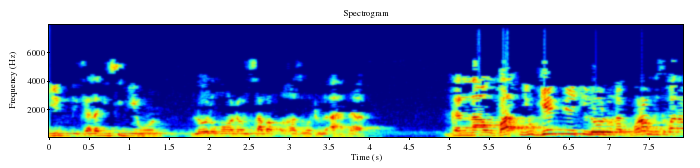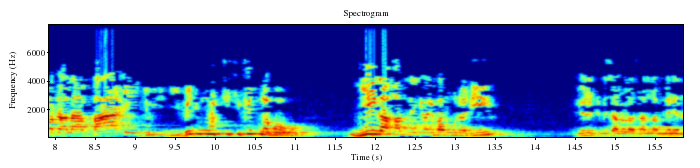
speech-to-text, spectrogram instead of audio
génn ca la ñu signé woon loolu moo doon sabab ghazwatul ahzab gannaaw ba ñu génnee ci loolu nag borom bi subhanahu wa taala baaxee jullit yi ba ñu mucc ci fitna boobu ñii nga xam ne ñooy banu nadir yonent bi sallallahu alayhi wa sallam ne leen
